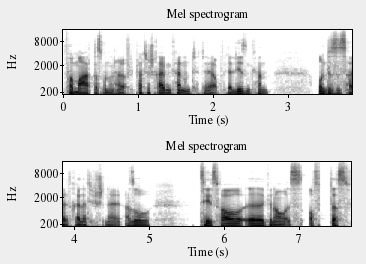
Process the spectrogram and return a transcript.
Format, das man dann halt auf die Platte schreiben kann und hinterher auch wieder lesen kann. und es ist halt relativ schnell. Also CSV, äh, genau, ist oft das,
